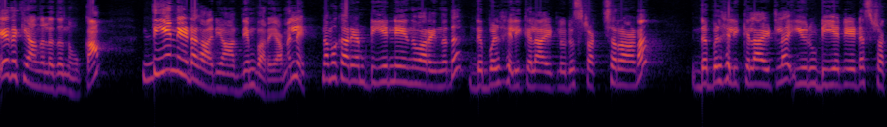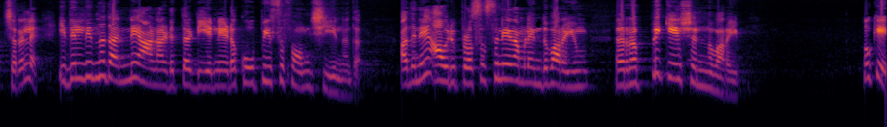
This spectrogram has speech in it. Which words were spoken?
ഏതൊക്കെയാണെന്നുള്ളത് നോക്കാം. ഡി എൻ എയുടെ കാര്യം ആദ്യം പറയാം അല്ലേ? നമുക്കറിയാം ഡി എൻ എ എന്ന് പറയുന്നത് ഡബിൾ ഹെലിക്കൽ ആയിട്ടുള്ള ഒരു സ്ട്രക്ചറാണ് ഡബിൾ ഹെലിക്കൽ ആയിട്ടുള്ള ഈ ഒരു ഡി എൻ എയുടെ സ്ട്രക്ചർ അല്ലേ? ഇതിൽ നിന്ന് തന്നെയാണ് അടുത്ത ഡി എൻ എയുടെ കോപ്പീസ് ഫോം ചെയ്യുന്നത്. അതിനെ ആ ഒരു പ്രോസസ്സിനെ നമ്മൾ എന്ത് പറയും? റെപ്ലിക്കേഷൻ എന്ന് പറയും. ഓക്കെ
